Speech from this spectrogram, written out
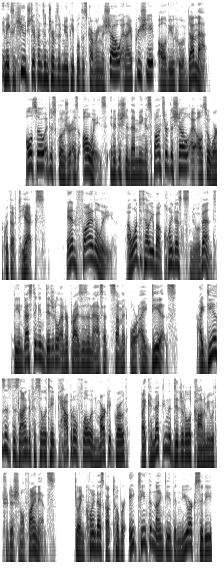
It makes a huge difference in terms of new people discovering the show, and I appreciate all of you who have done that. Also, a disclosure as always in addition to them being a sponsor of the show, I also work with FTX. And finally, I want to tell you about Coindesk's new event, the Investing in Digital Enterprises and Assets Summit, or IDEAS. IDEAS is designed to facilitate capital flow and market growth by connecting the digital economy with traditional finance. Join Coindesk October 18th and 19th in New York City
